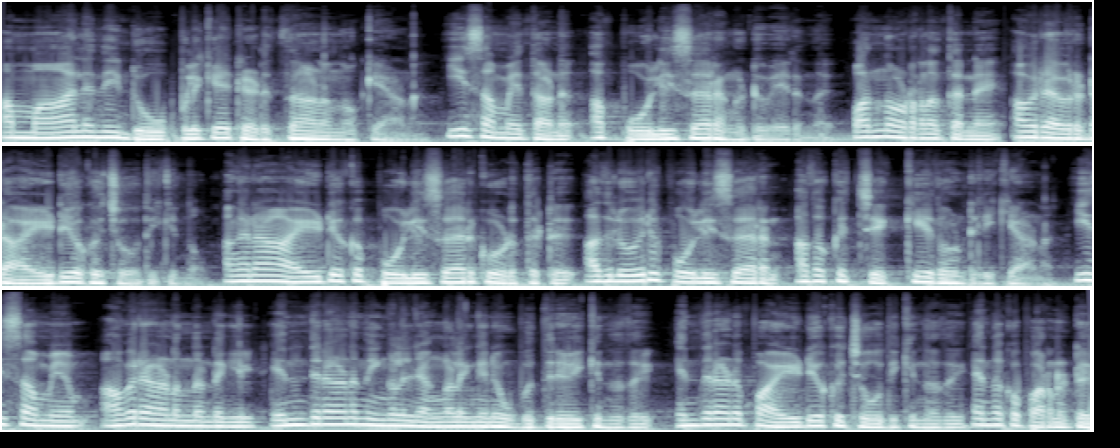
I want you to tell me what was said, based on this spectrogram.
ആ മാല നീ ഡ്യൂപ്ലിക്കേറ്റ് എടുത്തതാണെന്നൊക്കെയാണ്. ഈ സമയത്താണ് ആ പോലീസുകാർ അങ്ങോട്ട് വരുന്നത്. വന്ന ഉടനെ തന്നെ അവരവരുടെ അവരുടെ ഐ ഡി ഒക്കെ ചോദിക്കുന്നു. അങ്ങനെ ആ ഐഡിയ ഒക്കെ പോലീസുകാർക്ക് കൊടുത്തിട്ട് അതിലൊരു പോലീസുകാരൻ അതൊക്കെ ചെക്ക് ചെയ്തുകൊണ്ടിരിക്കുകയാണ് ഈ സമയം അവരാണെന്നുണ്ടെങ്കിൽ എന്തിനാണ് നിങ്ങൾ ഞങ്ങൾ ഇങ്ങനെ ഉപദ്രവിക്കുന്നത്? എന്തിനാണ് ഇപ്പൊ ഐഡിയ ഒക്കെ ചോദിക്കുന്നത്? എന്നൊക്കെ പറഞ്ഞിട്ട്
